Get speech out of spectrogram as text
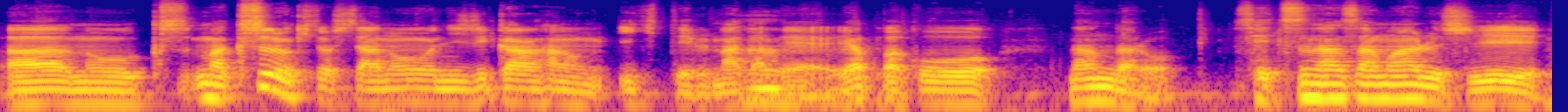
あの、くす、まあ、クスノキとしてあの2時間半生きてる中で、やっぱこう、なんだろう。切なさもあるし、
